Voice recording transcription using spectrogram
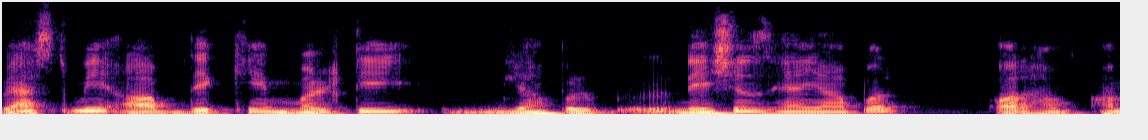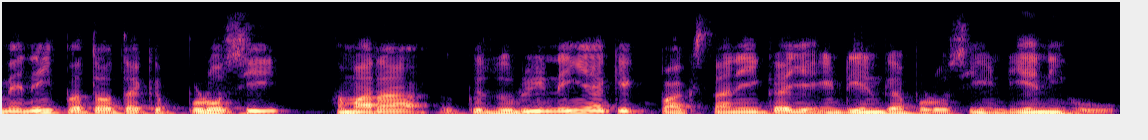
वेस्ट में आप देखें मल्टी, यहाँ पर नेशंस हैं यहाँ पर, और हम, हमें नहीं पता होता कि पड़ोसी हमारा ज़रूरी नहीं है कि पाकिस्तानी का या इंडियन का पड़ोसी इंडियन ही हो।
